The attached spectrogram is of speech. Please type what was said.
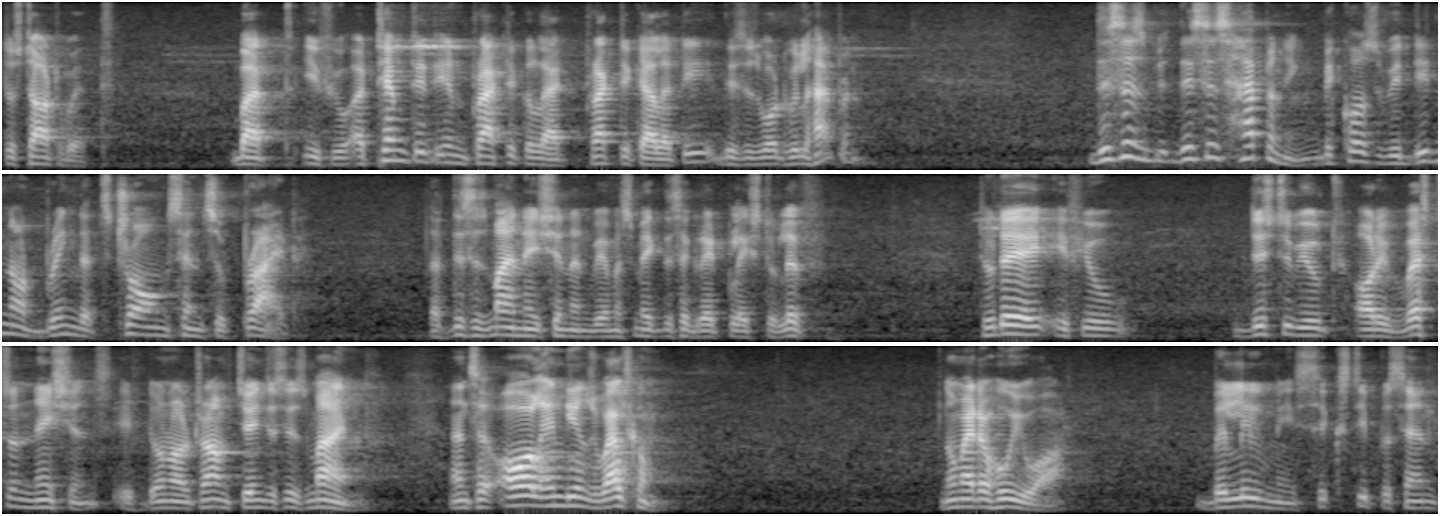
to start with, but if you attempt it in practical practicality, this is what will happen. This is… this is happening because we did not bring that strong sense of pride that this is my nation and we must make this a great place to live. Today, if you distribute or if Western nations, if Donald Trump changes his mind and say, all Indians welcome, no matter who you are, believe me, sixty percent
